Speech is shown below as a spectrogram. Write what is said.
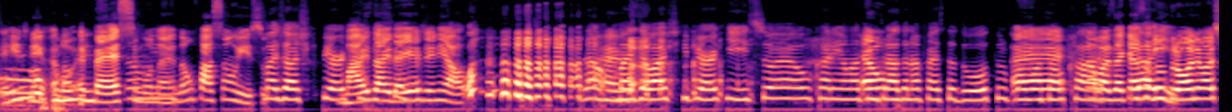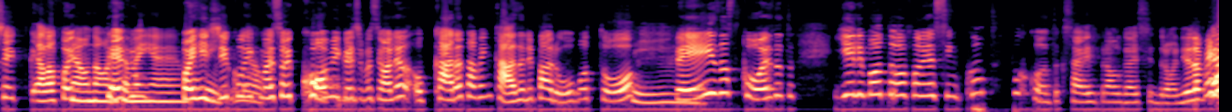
é ridículo, não é péssimo, Não né? Não façam isso. Mas eu acho que pior Mas que a isso... ideia é genial. Não, É. mas eu acho que pior que isso é o carinha lá ter É um- entrado na festa do outro pra É, matar o cara. Não, mas é que E essa do aí? drone eu achei. Ela foi, Não, não, teve também é. foi Sim, ridícula, não. mas foi cômica. Tipo assim, olha, o cara tava em casa, ele parou, botou, Sim. fez as coisas. E ele botou, eu falei assim, quanto, por quanto que sai pra alugar esse drone? Eu já pensei,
